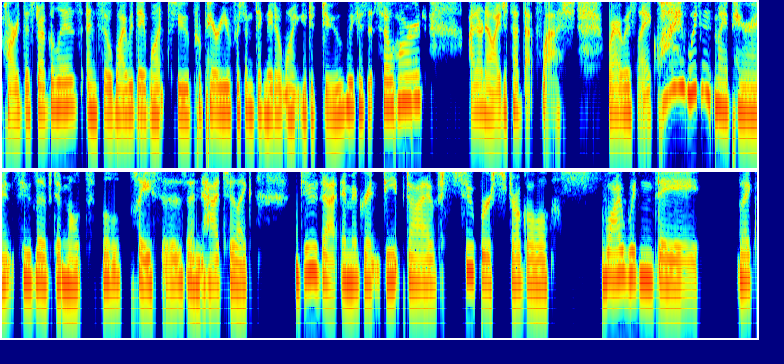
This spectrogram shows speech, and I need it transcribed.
hard the struggle is. And so why would they want to prepare you for something they don't want you to do because it's so hard? I don't know. I just had that flash where I was like, why wouldn't my parents who lived in multiple places and had to like do that immigrant deep dive, super struggle? Why wouldn't they like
